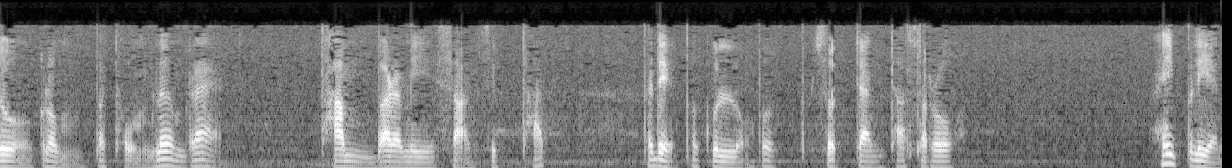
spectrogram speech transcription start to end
ดวงกลมปฐมเริ่มแรกทำบารมีสามสิบทัศพระเดชพระคุณหลวงปู่สดจันทัสโร ให้เปลี่ยน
